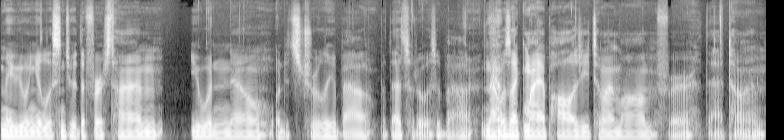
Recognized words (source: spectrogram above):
maybe when you listen to it the first time you wouldn't know what it's truly about, but that's what it was about. And that was like my apology to my mom for that time.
